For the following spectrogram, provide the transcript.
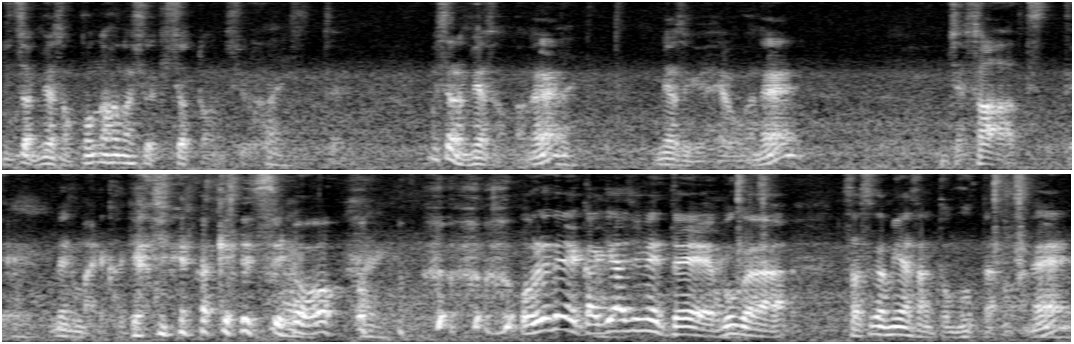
実は皆さんこんな話が来ちゃったんですよ、はい。つって。そしたら宮さんがね、はいはい。宮崎駿がねじゃあさあっつって目の前で書き始めるわけですよ、はい 俺で書き始めて僕はさすが宮さんと思ったのはね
